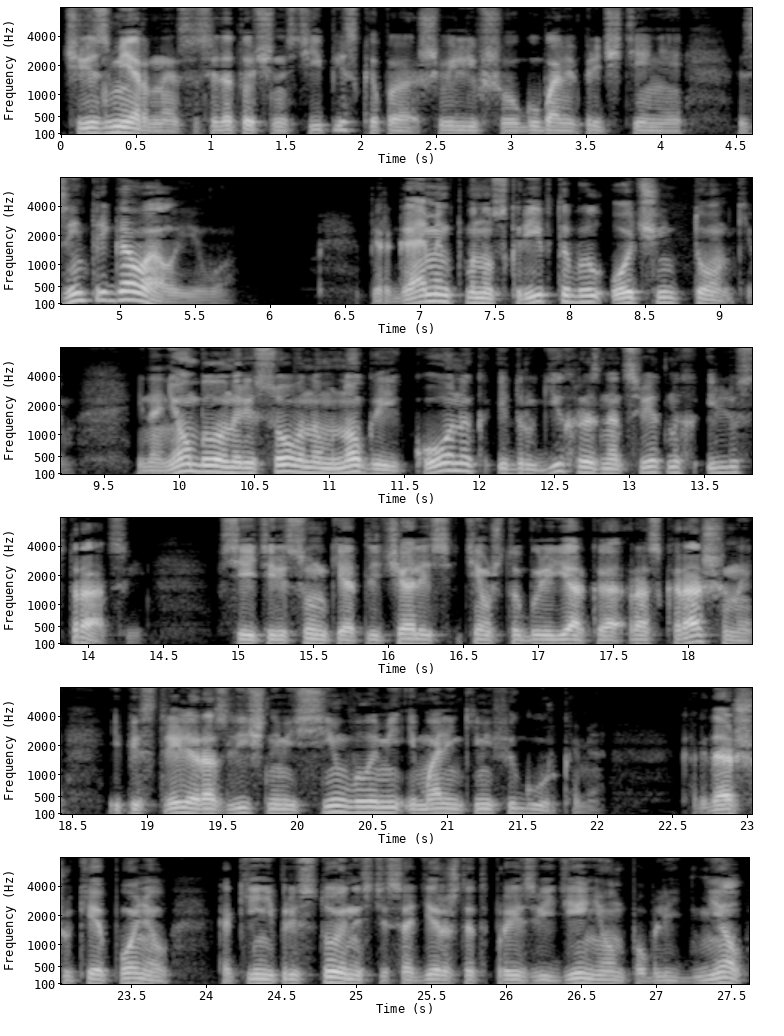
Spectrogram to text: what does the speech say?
чрезмерная сосредоточенность епископа, шевелившего губами при чтении, заинтриговала его. Пергамент манускрипта был очень тонким, и на нем было нарисовано много иконок и других разноцветных иллюстраций. Все эти рисунки отличались тем, что были ярко раскрашены и пестрели различными символами и маленькими фигурками. Когда Шуке понял, какие непристойности содержит это произведение, он побледнел,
